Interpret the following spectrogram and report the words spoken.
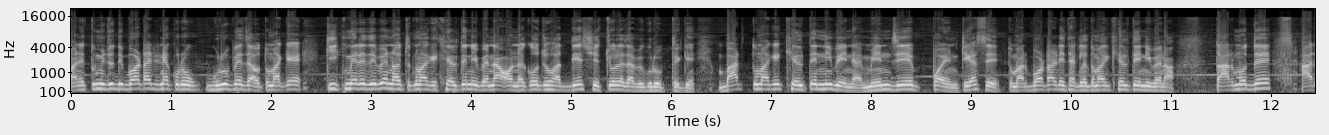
মানে তুমি যদি বট আইডি না কোনো গ্রুপে যাও, তোমাকে কিক মেরে দেবে, নয়তো তোমাকে খেলতে নিবে না, অনেক অজুহাত দিয়ে সে চলে যাবে গ্রুপ থেকে। বাট তোমাকে খেলতে নিবেই না মেন যে পয়েন্ট ঠিক আছে? তোমার বট আইডি থাকলে তোমাকে খেলতে নিবে না। তার মধ্যে আর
